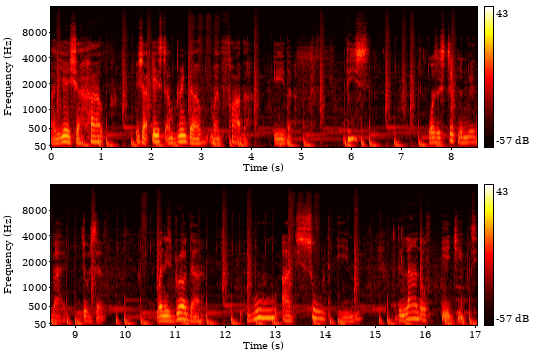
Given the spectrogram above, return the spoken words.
and ye shall have, ye shall haste and bring down my father either. This was a statement made by Joseph when his brother, who had sold him to the land of Egypt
